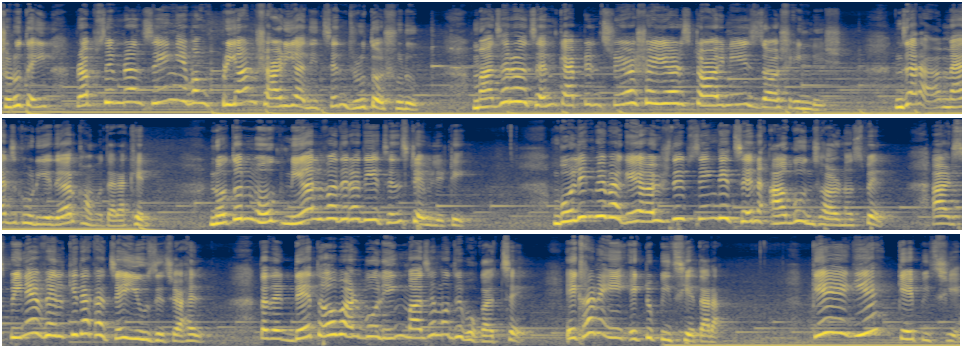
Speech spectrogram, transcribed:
শুরুতেই প্রভ সিমরান সিং এবং প্রিয়ান সারিয়া দিচ্ছেন দ্রুত শুরু। মাঝে রয়েছেন captain Shreyas Iyer Stoinis Josh Inglis, যারা ম্যাচ ঘুরিয়ে দেওয়ার ক্ষমতা রাখেন। নতুন মুখ নিয়াল ভাদেরা দিয়েছেন স্টেবিলিটি। বোলিং বিভাগে অর্শদীপ সিং দিচ্ছেন আগুন ঝরানো স্পেল, আর স্পিনে ভেলকি দেখাচ্ছে ইউজি চাহেল। তাদের ডেথ ওভার বোলিং মাঝে মধ্যে ভোগাচ্ছে। এখানেই একটু পিছিয়ে তারা। কে এগিয়ে, কে পিছিয়ে?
